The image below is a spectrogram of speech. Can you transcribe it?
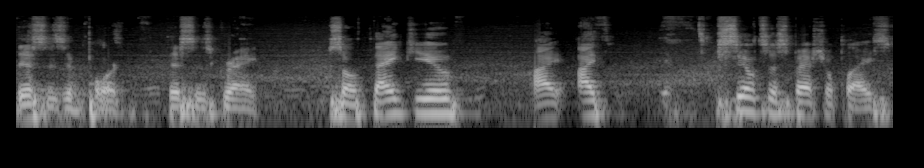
This is important. This is great. So thank you. I, I, Silt's a special place,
